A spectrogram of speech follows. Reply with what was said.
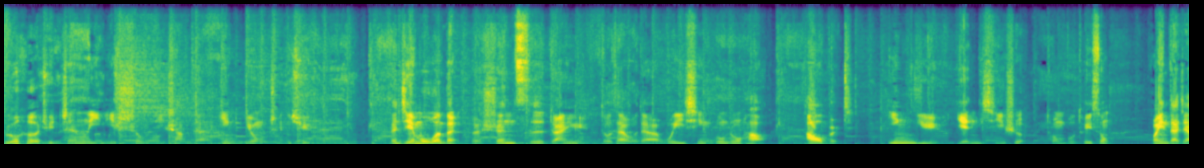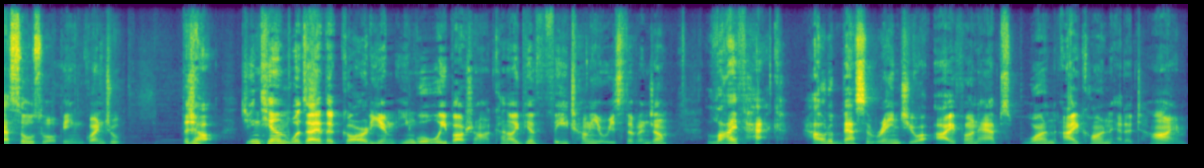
如何去整理你手机上的应用程序？本节目文本和生词短语都在我的微信公众号 Albert 英语研习社同步推送，欢迎大家搜索并关注。大家好， 今天我在 The Guardian 英国卫报上啊看到一篇非常有意思的文章，Life Hack。How to best arrange your iPhone apps one icon at a time？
